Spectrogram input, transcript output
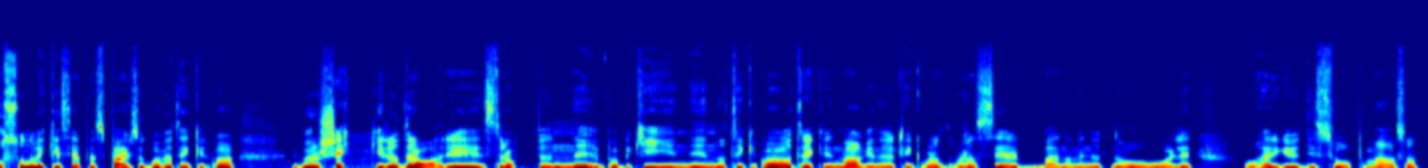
Også når vi ikke ser på et speil, så går vi og tenker å, vi går og sjekker og drar i stroppen på bikinien og tenker å, trekker inn magen, eller tenker hvordan, hvordan ser beina mine ut nå, eller å herregud, de så på meg og sånn.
